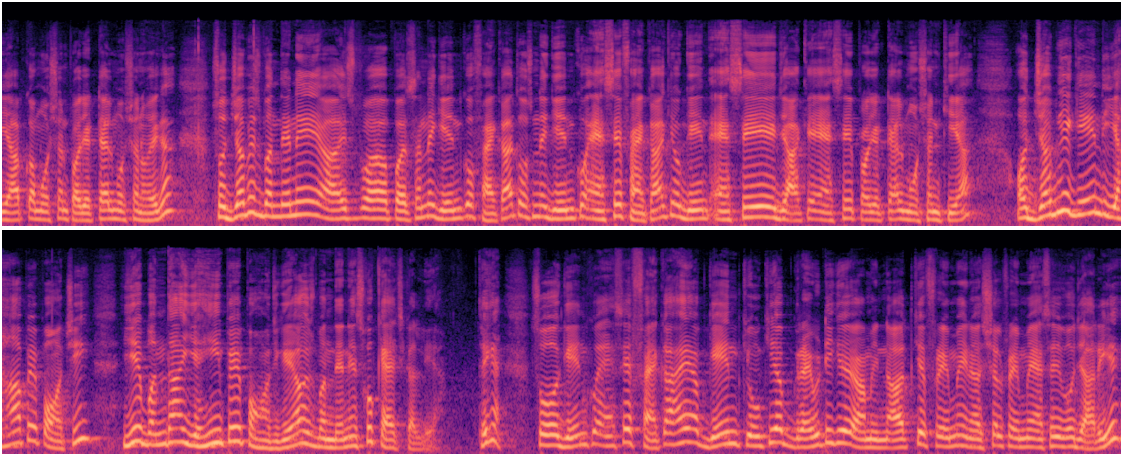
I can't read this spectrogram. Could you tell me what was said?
ये आपका मोशन प्रोजेक्टाइल मोशन होएगा। सो so, जब इस बंदे ने इस पर्सन ने गेंद को फेंका तो उसने गेंद को ऐसे फेंका कि वो गेंद ऐसे जाके ऐसे प्रोजेक्टाइल मोशन किया। और जब ये गेंद यहाँ पे पहुँची ये बंदा यहीं पे पहुँच गया और इस बंदे ने इसको कैच कर लिया। ठीक है? सो so, गेंद को ऐसे फेंका है अब गेंद क्योंकि अब ग्रेविटी के आई मीन अर्थ के फ्रेम में इनर्शियल फ्रेम में ऐसे वो जा रही है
